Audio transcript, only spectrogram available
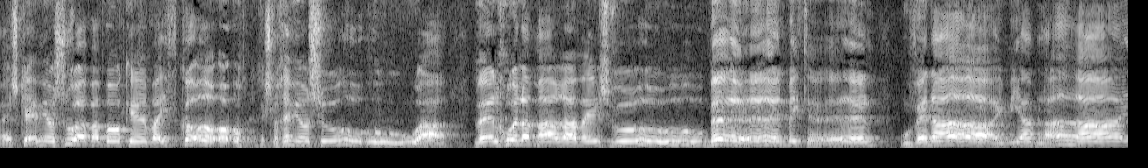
וישכם יהושע בבוקר ויפקור, וישלחם יהושע, וילכו אל המערב וישבו בין בית אל ובין העי מים לעי,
